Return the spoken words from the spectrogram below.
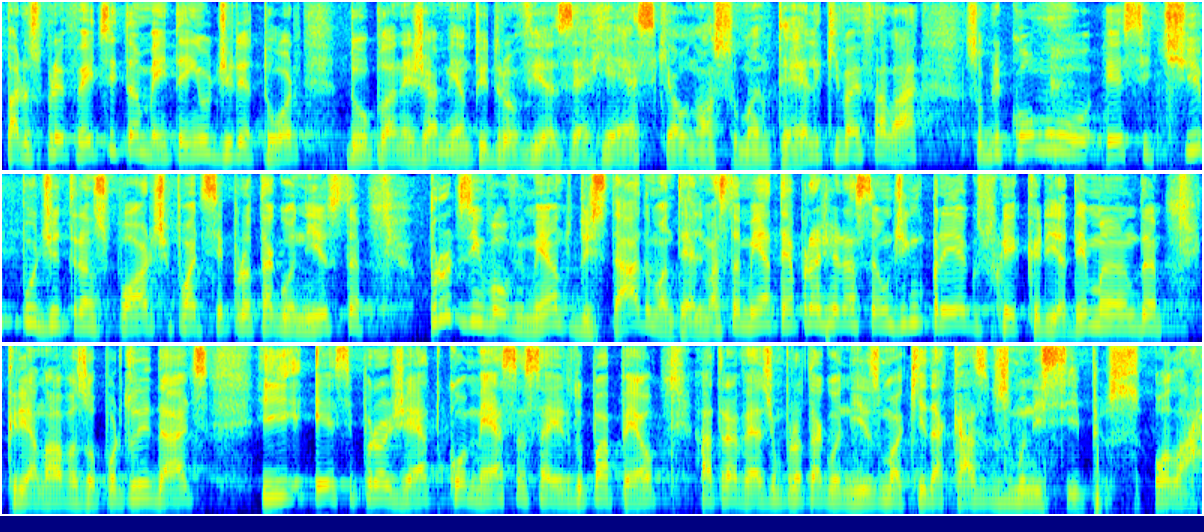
para os prefeitos e também tem o diretor do Planejamento Hidrovias RS, que é o nosso Mantelli, que vai falar sobre como esse tipo de transporte pode ser protagonista para o desenvolvimento do Estado, Mantelli, mas também até para a geração de empregos, porque cria demanda, cria novas oportunidades e esse projeto começa a sair do papel através de um protagonismo aqui da Casa dos Municípios. Olá!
